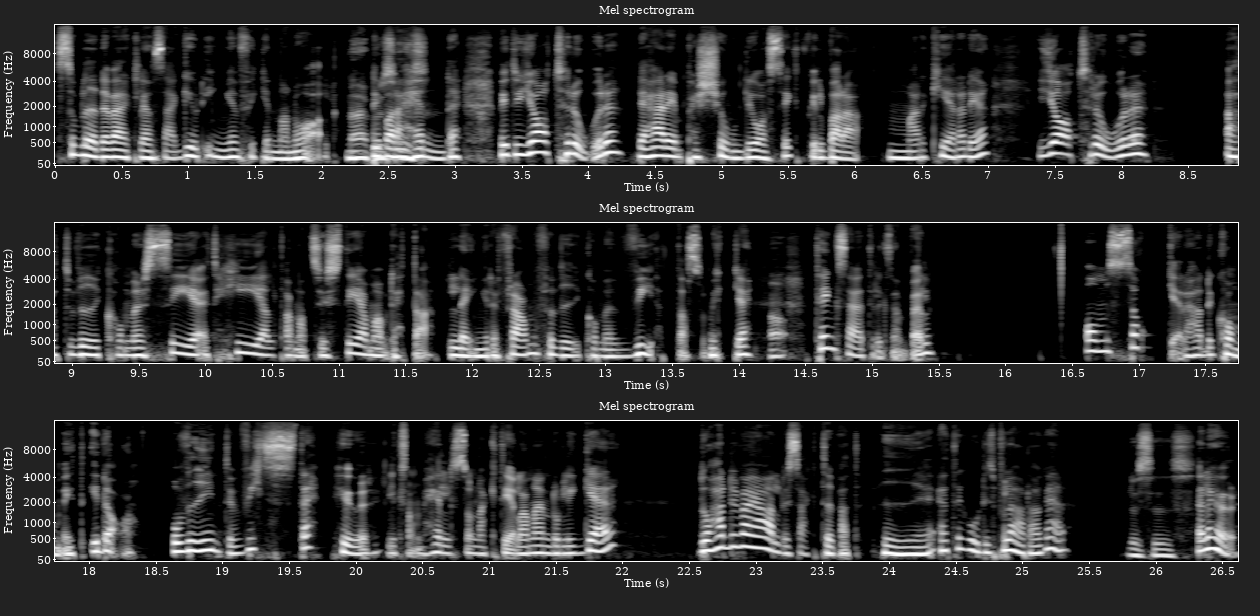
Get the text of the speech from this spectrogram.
så blir det verkligen så här, gud, ingen fick en manual. Nej, det bara precis. hände. Vet du, jag tror, det här är en personlig åsikt, vill bara markera det. Jag tror att vi kommer se ett helt annat system av detta längre fram, för vi kommer veta så mycket. Ja. Tänk så här till exempel, om socker hade kommit idag och vi inte visste hur liksom, hälsonackdelarna ändå ligger, då hade jag aldrig sagt typ att vi äter godis på lördagar. Precis. Eller hur?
